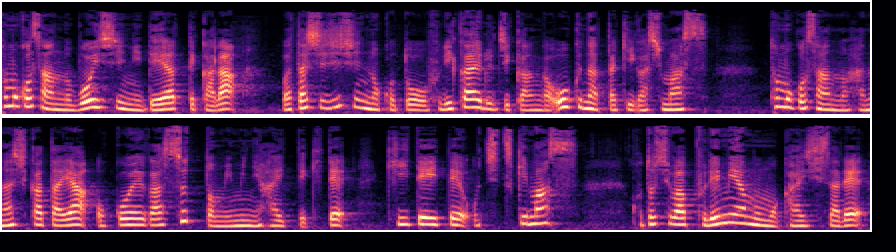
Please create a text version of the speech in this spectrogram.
ともこさんの Voicy に出会ってから、私自身のことを振り返る時間が多くなった気がします。ともこさんの話し方やお声がスッと耳に入ってきて、聞いていて落ち着きます。今年はプレミアムも開始され、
